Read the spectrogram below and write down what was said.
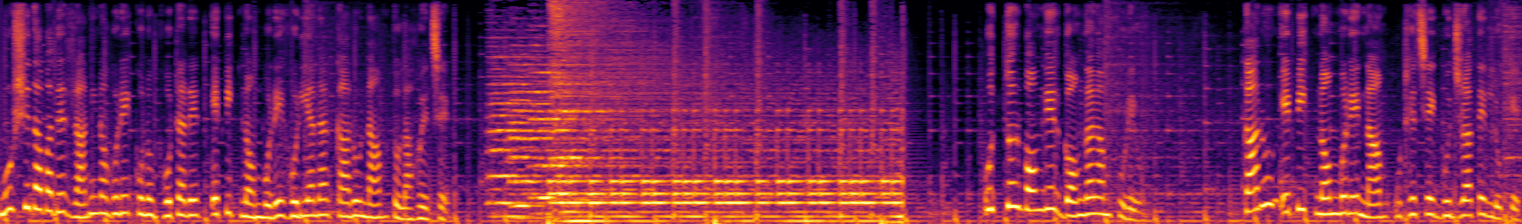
মুর্শিদাবাদের রানীনগরে কোনো ভোটারের এপিক নম্বরে হরিয়ানার কারও নাম তোলা হয়েছে। উত্তরবঙ্গের গঙ্গারামপুরেও কারও এপিক নম্বরে নাম উঠেছে গুজরাতের লোকের।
